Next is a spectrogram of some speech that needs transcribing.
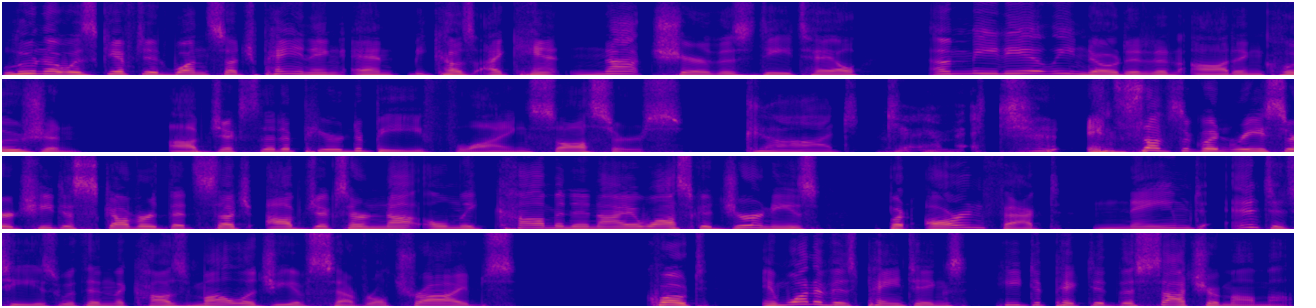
Luna was gifted one such painting, and because I can't not share this detail, immediately noted an odd inclusion objects that appeared to be flying saucers. God damn it. In subsequent research, he discovered that such objects are not only common in ayahuasca journeys, but are in fact named entities within the cosmology of several tribes. Quote, in one of his paintings, he depicted the Sachamama,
